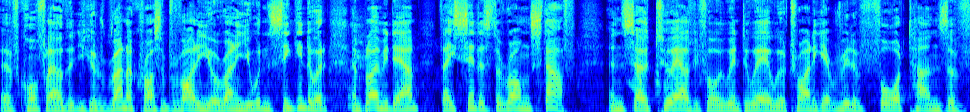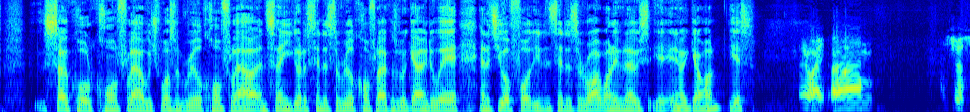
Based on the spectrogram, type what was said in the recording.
of corn flour that you could run across, and providing you were running, you wouldn't sink into it. And blow me down, they sent us the wrong stuff. And so, two hours before we went to air, we were trying to get rid of four tons of so-called corn flour, which wasn't real corn flour, and saying you've got to send us the real corn flour because we're going to air, and it's your fault you didn't send us the right one. Even though, anyway, go on. Yes. Anyway, um, I was just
